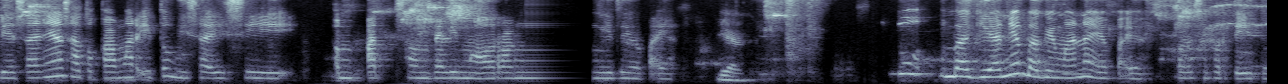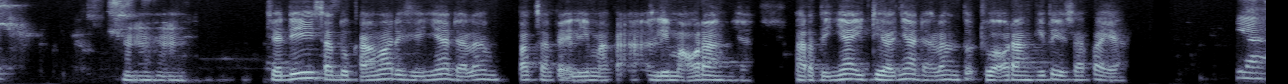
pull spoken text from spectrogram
biasanya satu kamar itu bisa isi 4 sampai lima orang gitu ya Pak ya? Iya. Itu pembagiannya bagaimana ya Pak ya, kalau seperti itu? Hmm. Jadi satu kamar isinya adalah 4 sampai 5, 5 orang ya. Artinya idealnya adalah untuk dua orang gitu ya siapa ya? Ya.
